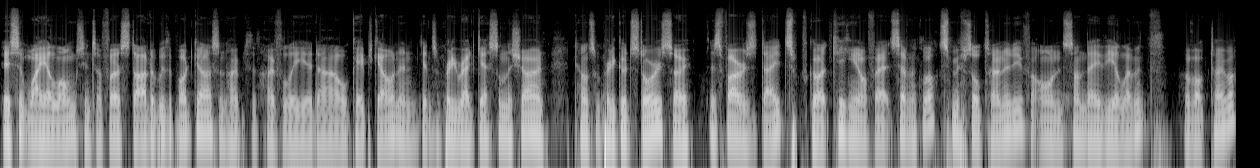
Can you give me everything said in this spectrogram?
decent way along since I first started with the podcast, and hope that hopefully it uh, all keeps going and getting some pretty rad guests on the show and telling some pretty good stories. So. As far as dates, we've got kicking off at 7 o'clock, Smith's Alternative on Sunday the 11th of October.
